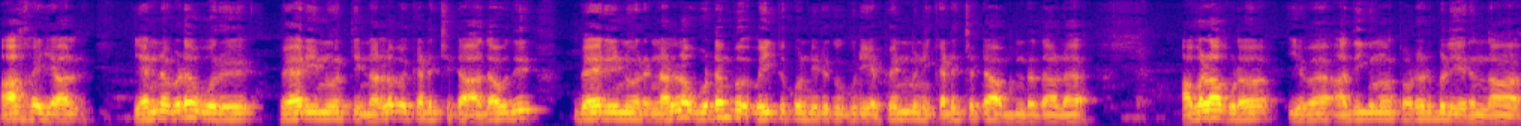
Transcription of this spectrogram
ஆகையால் என்னை விட ஒரு வேற இன்னொருத்தி நல்லவ கிடைச்சிட்டா அதாவது வேற இன்னொரு நல்ல உடம்பு வைத்து கொண்டிருக்கக்கூடிய பெண்மணி கிடைச்சிட்டா அப்படின்றதால அவளா கூட இவன் அதிகமா தொடர்பில் இருந்தான்.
